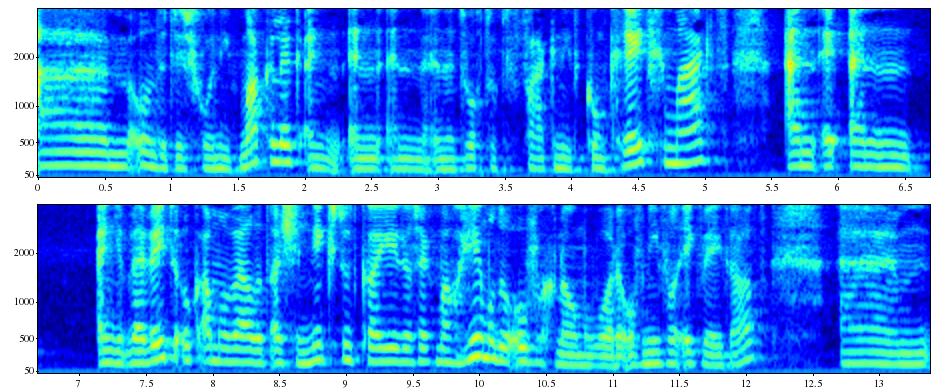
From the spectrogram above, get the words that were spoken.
Um, want het is gewoon niet makkelijk en, en, en, en het wordt ook vaak niet concreet gemaakt. En, en en wij weten ook allemaal wel dat als je niks doet, kan je er zeg maar helemaal door overgenomen worden. Of in ieder geval, ik weet dat. Um,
